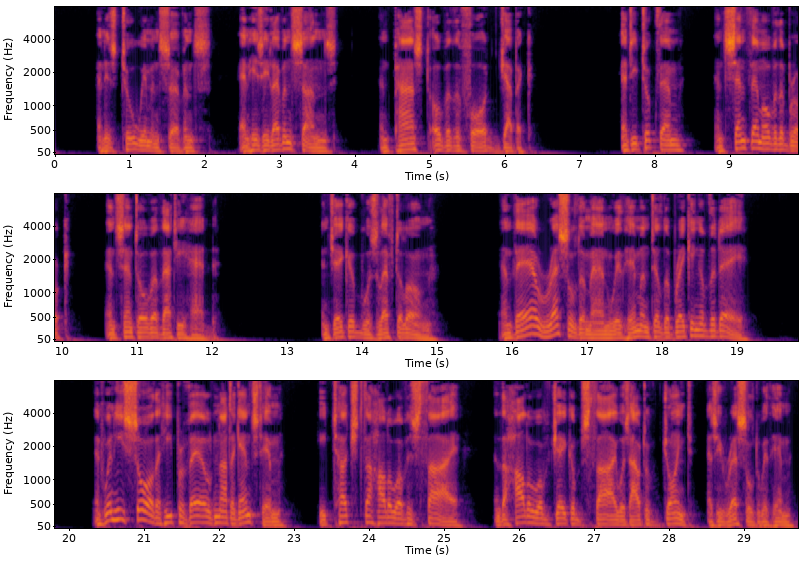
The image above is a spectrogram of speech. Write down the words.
and his two women servants, and his eleven sons, and passed over the ford Jabbok. And he took them, and sent them over the brook, and sent over that he had. And Jacob was left alone. And there wrestled a man with him until the breaking of the day. And when he saw that he prevailed not against him, he touched the hollow of his thigh, and the hollow of Jacob's thigh was out of joint as he wrestled with him.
